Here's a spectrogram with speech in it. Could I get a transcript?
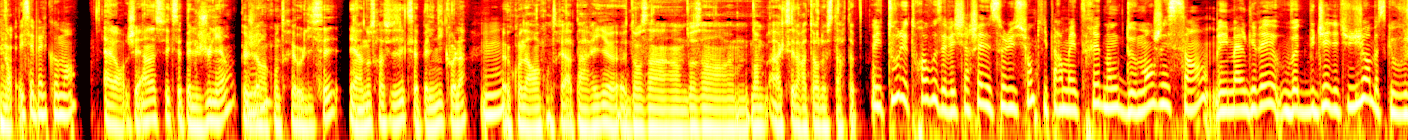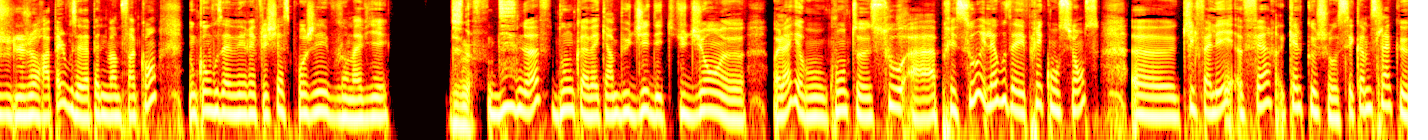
Non. Il s'appelle comment? Alors, j'ai un associé qui s'appelle Julien, que j'ai Mhm. rencontré au lycée, et un autre associé qui s'appelle Nicolas, Mhm. euh, qu'on a rencontré à Paris euh, dans un, dans un, dans un accélérateur de start-up. Et tous les trois, vous avez cherché des solutions qui permettraient donc de manger sain, mais malgré votre budget d'étudiant, parce que vous, je le rappelle, vous avez à peine 25 ans. Donc quand vous avez réfléchi à ce projet, vous en aviez 19. 19, donc avec un budget d'étudiant, euh, voilà, on compte sous à- après sous. Et là, vous avez pris conscience euh, qu'il fallait faire quelque chose. C'est comme cela que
